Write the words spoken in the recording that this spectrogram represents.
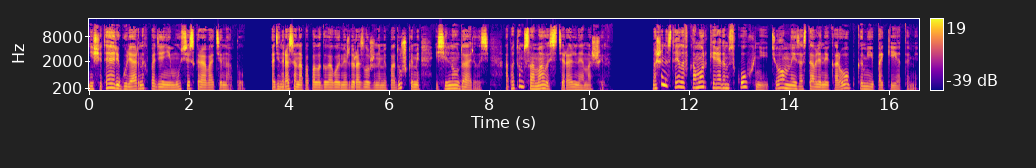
не считая регулярных падений Муси с кровати на пол. Один раз она попала головой между разложенными подушками и сильно ударилась, а потом сломалась стиральная машина. Машина стояла в коморке рядом с кухней, темной, заставленной коробками и пакетами.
